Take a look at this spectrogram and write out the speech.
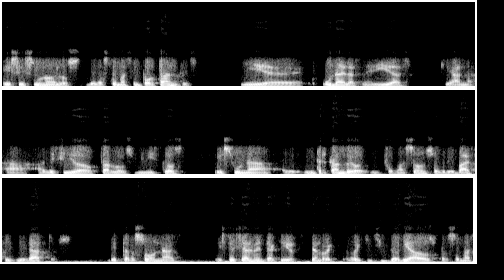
Ese es uno de los, de los temas importantes. Y eh, una de las medidas que han decidido adoptar los ministros es un eh, intercambio de información sobre bases de datos de personas, especialmente aquellos que estén requisitoriados, personas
